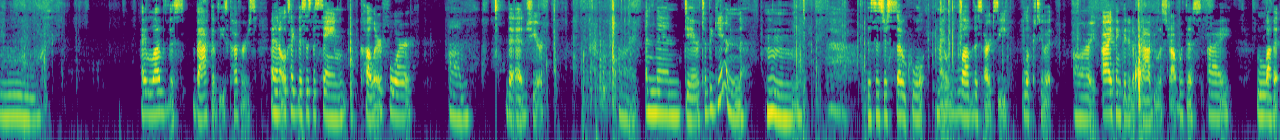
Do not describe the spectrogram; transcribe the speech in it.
Ooh. I love this back of these covers. And then it looks like this is the same color for um, the edge here. All right, and then Dare to Begin. Hmm. This is just so cool, and I love this artsy look to it. All right, I think they did a fabulous job with this. I love it.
